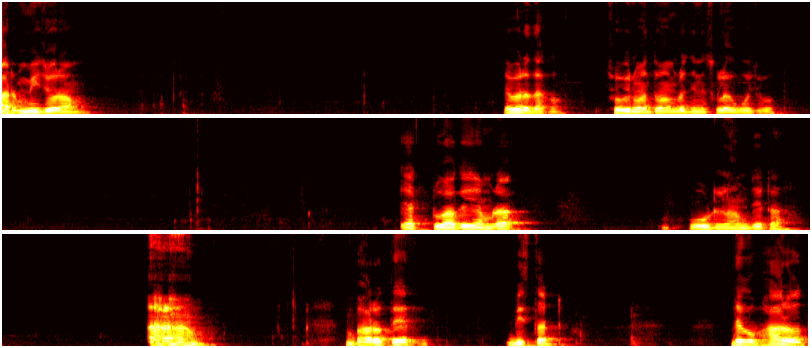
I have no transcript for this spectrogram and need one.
আর মিজোরাম। এবারে দেখো, ছবির মাধ্যমে আমরা জিনিসগুলোকে বুঝব। একটু আগেই আমরা পড়লাম যেটা ভারতের বিস্তারটা দেখো, ভারত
